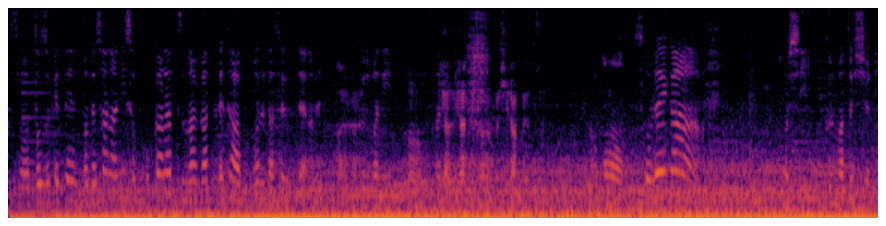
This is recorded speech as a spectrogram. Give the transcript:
そう後付けテントでさらにそこからつながってタープまで出せるみたいなね。はいはい。車にうん。や屋根がなんか開くやつ。そうもうそれが欲しい。車と一緒に。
